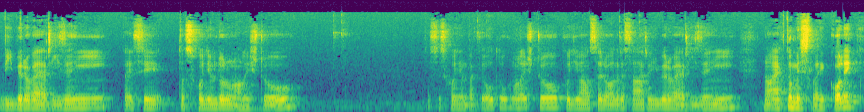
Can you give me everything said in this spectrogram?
výběrové řízení. Tady si to schodím dolů na lištu. To si schodím taky Outlook na lištu, podívám se do adresáře výběrové řízení. No a jak to myslí? Kolik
